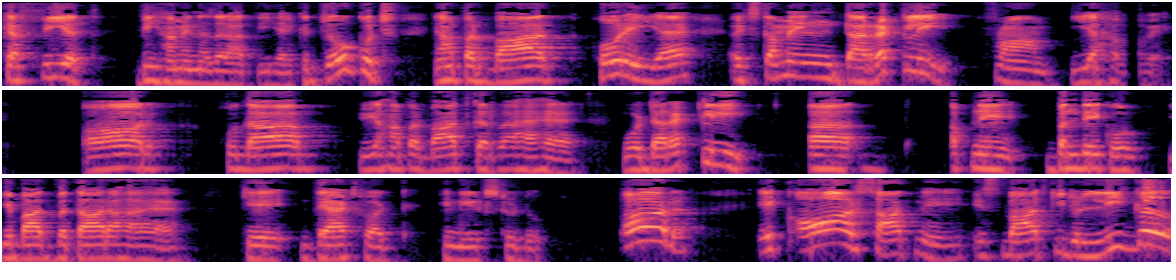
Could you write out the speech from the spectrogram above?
کیفیت بھی ہمیں نظر آتی ہے کہ جو کچھ یہاں پر بات ہو رہی ہے اٹس کمنگ ڈائریکٹلی فرام یہ اور خدا جو یہاں پر بات کر رہا ہے، وہ ڈائریکٹلی اپنے بندے کو یہ بات بتا رہا ہے۔ کہ that's what he needs to do. اور ایک اور ساتھ میں اس بات کی جو لیگل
